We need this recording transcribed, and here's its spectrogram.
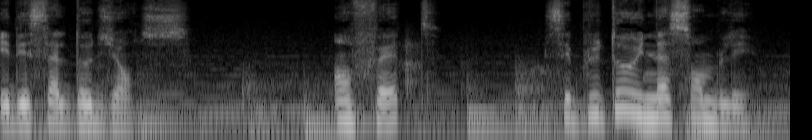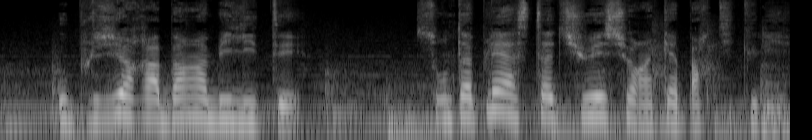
et des salles d'audience. En fait, c'est plutôt une assemblée où plusieurs rabbins habilités sont appelés à statuer sur un cas particulier.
